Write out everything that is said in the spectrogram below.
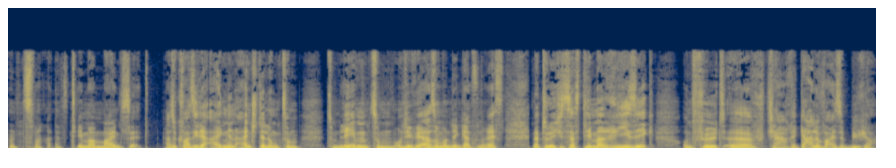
und zwar das Thema Mindset. Also quasi der eigenen Einstellung zum, zum Leben, zum Universum und den ganzen Rest. Natürlich ist das Thema riesig und füllt äh, ja, regaleweise Bücher.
